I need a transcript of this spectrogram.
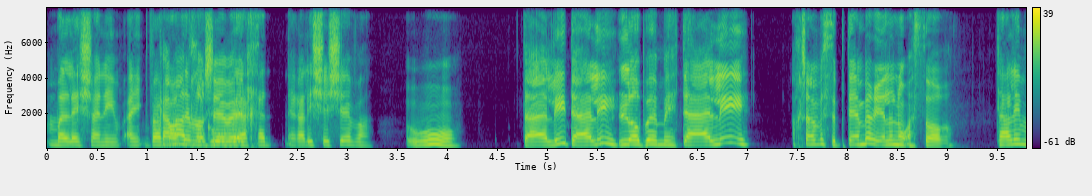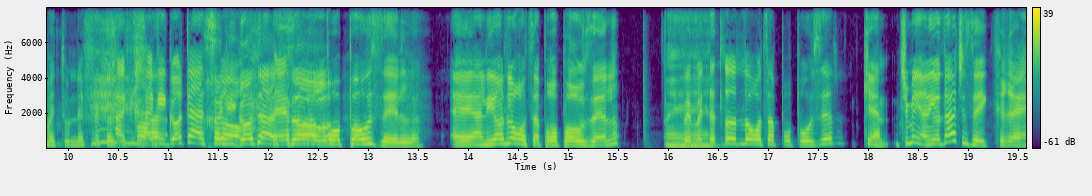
מלא שנים. כמה את חושבת? ביחד, נראה לי שש-שבע. או, תעלי, תעלי. לא באמת. תעלי. עכשיו בספטמבר יהיה לנו עשור. טלי מטונפת, איפה- חגיגות העשור. חגיגות איפה העשור. הפרופוזל? אה, אני עוד לא רוצה פרופוזל. אה, באמת את עוד לא רוצה פרופוזל? כן. תשמעי, אני יודעת שזה יקרה,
